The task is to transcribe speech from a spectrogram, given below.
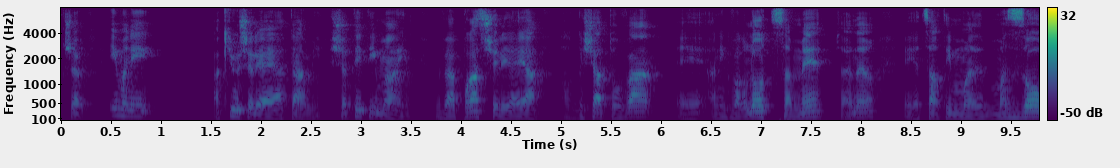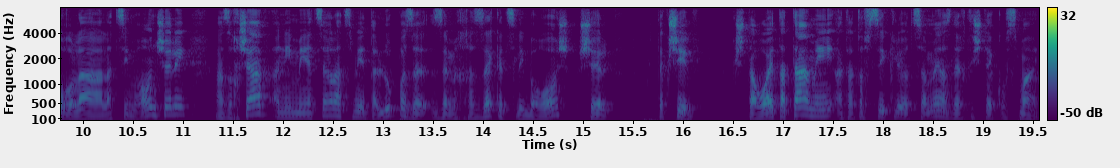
עכשיו, אם אני, ה-Q שלי היה תמי, שתיתי מים, והפרס שלי היה הרגשה טובה, אה, אני כבר לא צמא, בסדר? יצרתי מזור לצמאון שלי, אז עכשיו אני מייצר לעצמי את הלופ הזה, זה מחזק אצלי בראש של, תקשיב, כשאתה רואה את התמי, אתה תפסיק להיות צמא, אז לך תשתה כוס מים.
